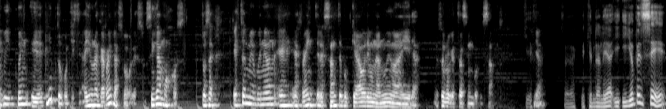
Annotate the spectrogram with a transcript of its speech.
Bitcoin y de cripto, porque hay una carrera sobre eso. Sigamos, José. Entonces, esto en mi opinión es, es re interesante porque abre una nueva era. Eso es lo que está simbolizando. es que en realidad, y, yo pensé,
